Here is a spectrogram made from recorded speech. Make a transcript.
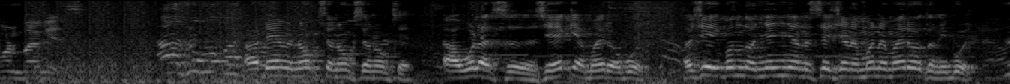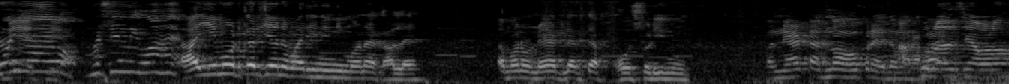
કોણ ભાગે છે? આ જો ડેમે નોકશે નોકશે નોકશે. આ ઓલા જે કે માર્યો બોલ. હજી એ બંદો ન્યાન્યાને છે જેણે મને માર્યો તો નહીં બોલ. જો આ ઇમોટ કરજે ને મારી નીની મને કાલે અમારું નેટ લાગતા નેટ જ ન વપરાય આખું લાલ છે વાળો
